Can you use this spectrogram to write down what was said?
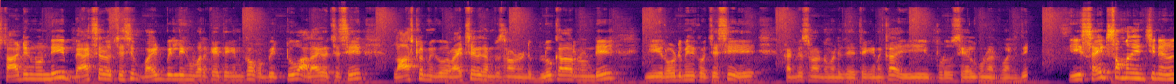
స్టార్టింగ్ నుండి బ్యాక్ సైడ్ వచ్చేసి వైట్ బిల్డింగ్ వరకు అయితే కనుక ఒక బిట్టు అలాగే వచ్చేసి లాస్ట్లో మీకు రైట్ సైడ్ కనిపిస్తున్నటువంటి బ్లూ కలర్ నుండి ఈ రోడ్డు మీదకి వచ్చేసి కనిపిస్తున్నటువంటిది అయితే కనుక ఈ ఇప్పుడు సేల్కున్నటువంటిది. ఈ సైట్ సంబంధించి నేను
